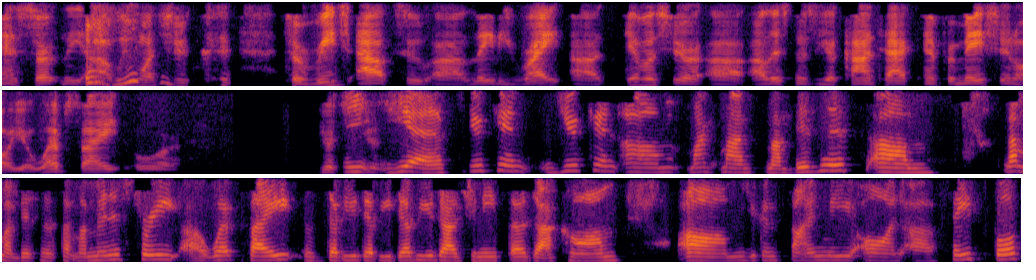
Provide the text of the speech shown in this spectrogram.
And certainly uh, we want you to reach out to uh, Lady Wright. Uh, give us your, uh, our listeners, your contact information or your website or your, Yes, you can. You can. Um, my my my business. Um, not my business, but my ministry uh, website is www.geneatha.com. Um, you can find me on uh, Facebook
